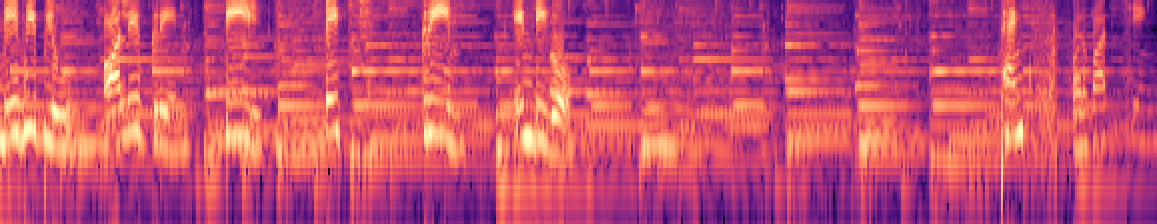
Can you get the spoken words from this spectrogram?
navy blue, olive green, teal, peach, cream, indigo. Thanks for watching.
